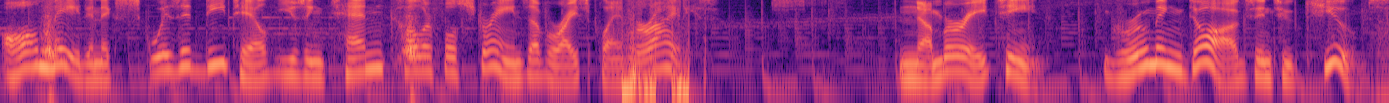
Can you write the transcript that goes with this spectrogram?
all made in exquisite detail using 10 colorful strains of rice plant varieties. Number 18. Grooming dogs into cubes.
